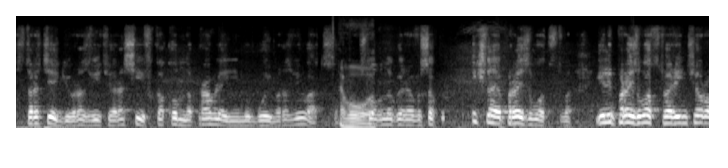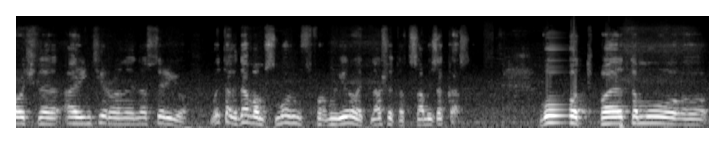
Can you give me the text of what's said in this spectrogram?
стратегию развития России, в каком направлении мы будем развиваться. Вот. Условно говоря, высокотехничное производство или производство ориентировочное, ориентированное на сырье. Мы тогда вам сможем сформулировать наш этот самый заказ. Вот, поэтому,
